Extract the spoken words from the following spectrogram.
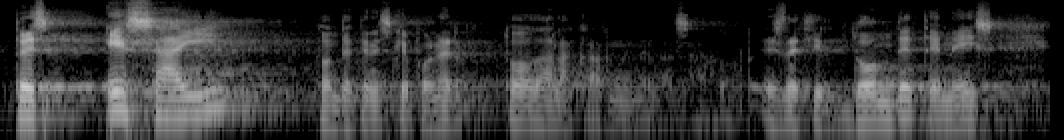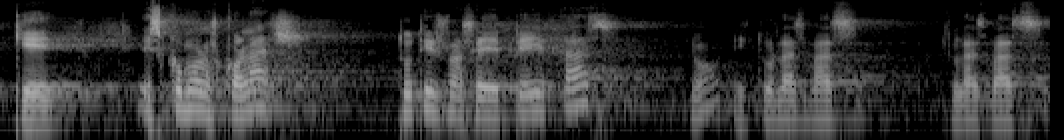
Entonces, es ahí donde tenéis que poner toda la carne en el asador. Es decir, donde tenéis que... Es como los collages. Tú tienes una serie de piezas ¿no? y tú las vas, las vas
